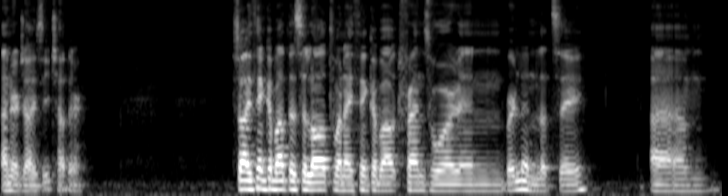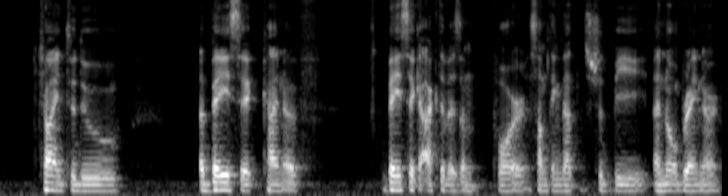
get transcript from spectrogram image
energize each other. So i think about this a lot when i think about friends who are in berlin let's say um, trying to do a basic kind of basic activism for something that should be a no-brainer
